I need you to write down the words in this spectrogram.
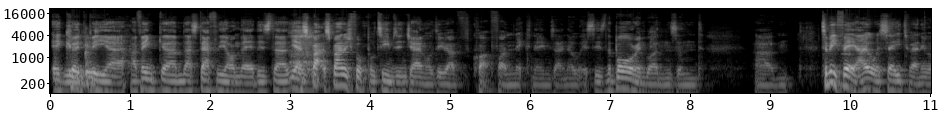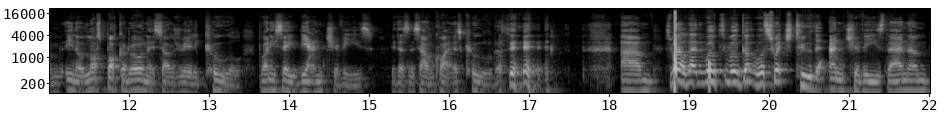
It could be, yeah. I think um, that's definitely on there. There's the yeah, Spa- Spanish football teams in general do have quite fun nicknames. I notice. There's the boring ones, and um, to be fair, I always say to anyone, you know, Los Boquerones sounds really cool, but when you say the anchovies, it doesn't sound quite as cool, does it? um, so well, then we'll we'll go we'll switch to the anchovies then. Um,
